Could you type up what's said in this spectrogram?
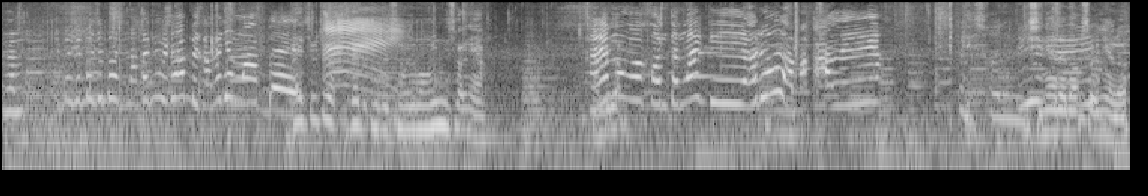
Nah, Coba coba coba makannya sampai kamu aja mabe. Ayo coba kita bikin sambil ngomong ini soalnya. Kalian mau nge-konten lagi. Aduh, lama kali. Di sini ada baksonya loh.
